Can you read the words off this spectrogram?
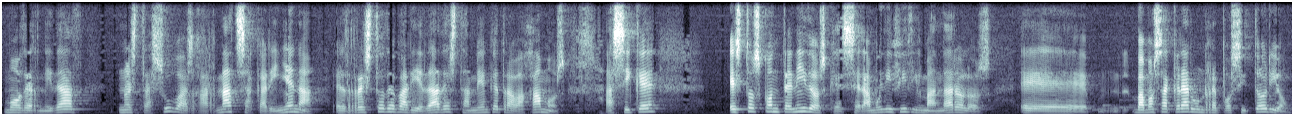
modernidad, nuestras uvas, garnacha, cariñena, el resto de variedades también que trabajamos. Así que estos contenidos, que será muy difícil mandároslos, eh, vamos a crear un repositorio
